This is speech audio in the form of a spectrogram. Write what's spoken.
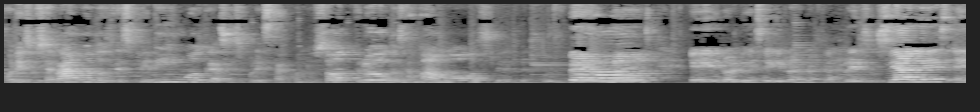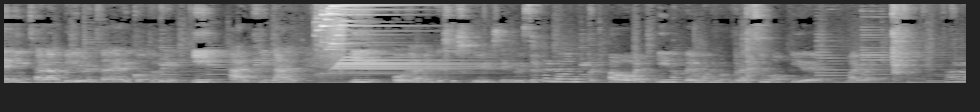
Con eso cerramos, nos despedimos. Gracias por estar con nosotros, los amamos. Gracias por vernos. Eh, no olviden seguirnos en nuestras redes sociales, en Instagram, Believers con doble I al final. Y obviamente suscribirse a nuestro canal, por favor. Y nos vemos en un próximo video. Bye bye.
